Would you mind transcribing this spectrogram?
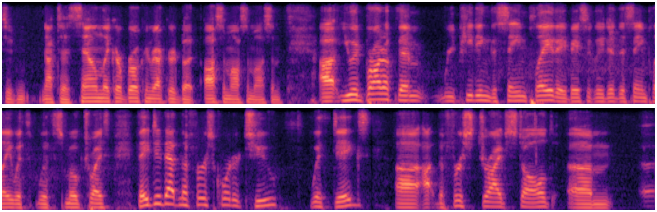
to, not to sound like a broken record but awesome awesome awesome. Uh, you had brought up them repeating the same play. They basically did the same play with with smoke twice. They did that in the first quarter too with Diggs. Uh, uh, the first drive stalled, um, uh,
